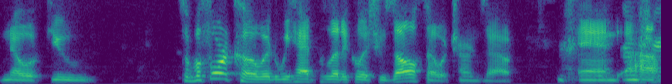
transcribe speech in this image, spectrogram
know if you so before covid we had political issues also it turns out. And um,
